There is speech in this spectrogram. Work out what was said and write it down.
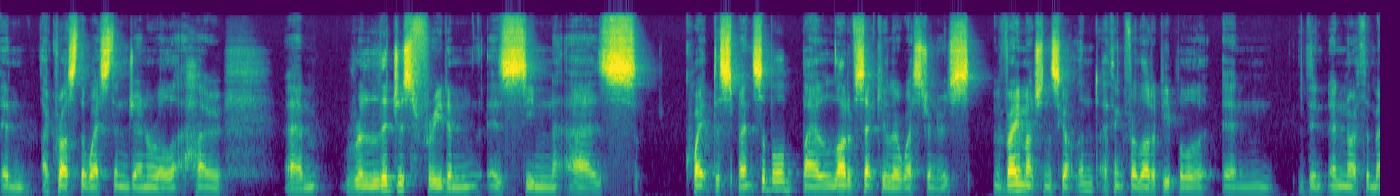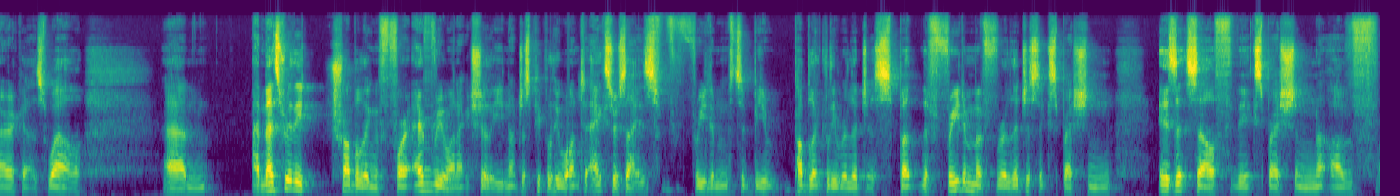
in across the West in general how um, religious freedom is seen as quite dispensable by a lot of secular Westerners, very much in Scotland. I think for a lot of people in the, in North America as well. Um, and that's really troubling for everyone actually not just people who want to exercise freedom to be publicly religious but the freedom of religious expression is itself the expression of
